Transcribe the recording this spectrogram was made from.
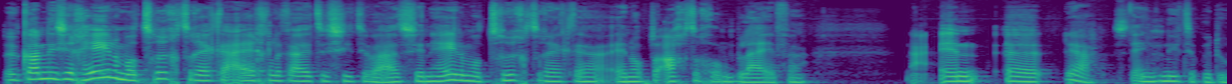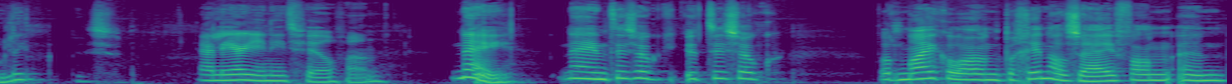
dan kan hij zich helemaal terugtrekken eigenlijk uit de situatie. En helemaal terugtrekken en op de achtergrond blijven. Nou, en eh, ja, dat is denk ik niet de bedoeling. Dus. Daar leer je niet veel van. Nee, nee het, is ook, het is ook wat Michael aan het begin al zei: van een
